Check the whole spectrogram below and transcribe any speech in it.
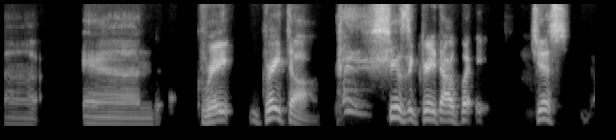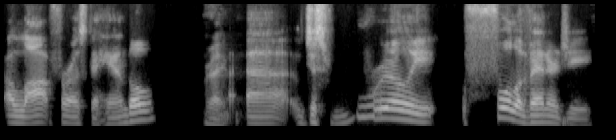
uh, and great, great dog. she was a great dog, but just a lot for us to handle. Right. Uh, just really full of energy.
